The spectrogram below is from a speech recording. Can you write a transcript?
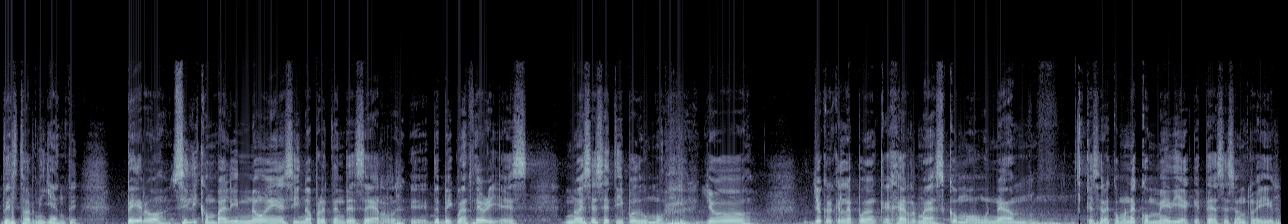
destornillante. Pero Silicon Valley no es y no pretende ser eh, The Big Bang Theory, es, no es ese tipo de humor. Yo, yo creo que la puedo encajar más como una, ¿qué será? Como una comedia que te hace sonreír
